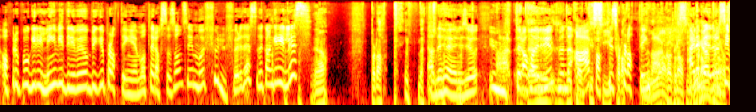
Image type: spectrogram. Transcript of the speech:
apropos grilling, vi driver jo og bygger platting hjemme og terrasse og sånn, så vi må jo fullføre det, så det kan grilles. Ja. Platting. Ja, det høres jo ultraharry ut, men det er faktisk si platting. platting. Nei, kan ikke Er det det. bedre å si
